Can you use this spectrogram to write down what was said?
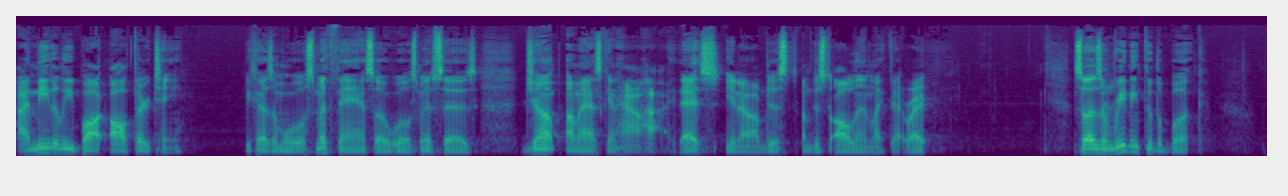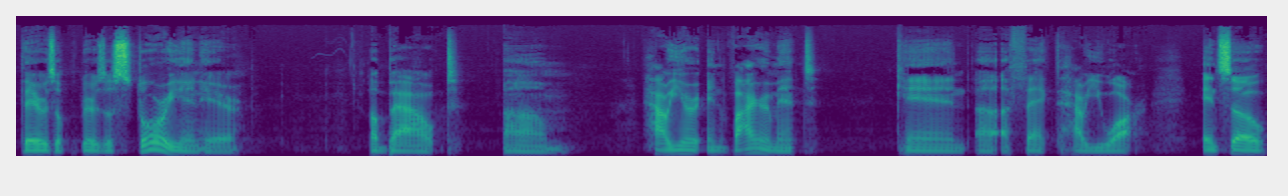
I immediately bought all 13 because I'm a Will Smith fan. So Will Smith says, jump, I'm asking how high. That's, you know, I'm just I'm just all in like that, right? So as I'm reading through the book, there's a there's a story in here about um, how your environment can uh, affect how you are. And so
